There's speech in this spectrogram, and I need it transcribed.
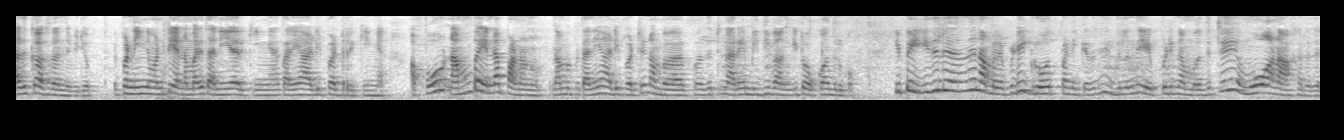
அதுக்காக தான் இந்த வீடியோ இப்போ நீங்கள் வந்துட்டு என்ன மாதிரி தனியாக இருக்கீங்க தனியாக அடிபட்டிருக்கீங்க. அப்போது நம்ம என்ன பண்ணணும்? நம்ம இப்போ தனியாக அடிபட்டு நம்ம இப்போ வந்துட்டு நிறைய மிதி வாங்கிட்டு உட்காந்துருக்கோம் இப்போ இதுலேருந்து நம்ம எப்படி க்ரோத் பண்ணிக்கிறது? இதுலேருந்து எப்படி நம்ம வந்துட்டு மூவ் ஆன் ஆகிறது?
